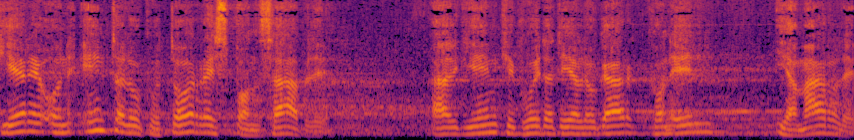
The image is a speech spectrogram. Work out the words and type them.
quiere un interlocutor responsable, alguien que pueda dialogar con Él y amarle.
